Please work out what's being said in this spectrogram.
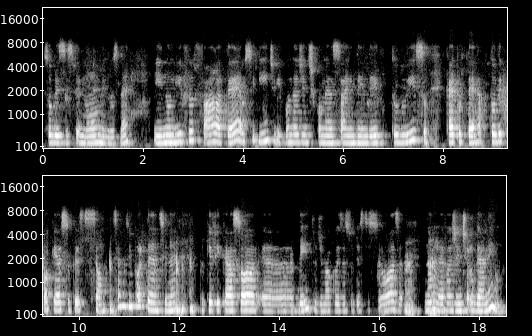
sobre esses fenômenos, né? E no livro fala até o seguinte, que quando a gente começa a entender tudo isso, cai por terra toda e qualquer superstição. Isso é muito importante, né? Porque ficar só é, dentro de uma coisa supersticiosa não leva a gente a lugar nenhum.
